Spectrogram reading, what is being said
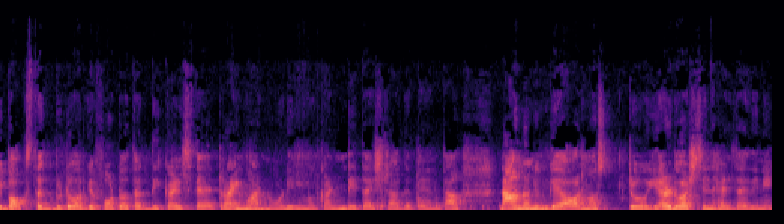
ಈ ಬಾಕ್ಸ್ ತೆಗೆದ್ಬಿಟ್ಟು ಅವ್ರಿಗೆ ಫೋಟೋ ತೆಗ್ದು ಕಳಿಸಿದೆ. ಟ್ರೈ ಮಾಡಿ ನೋಡಿ, ನಿಮಗೆ ಖಂಡಿತ ಇಷ್ಟ ಆಗುತ್ತೆ ಅಂತ. ನಾನು ನಿಮಗೆ ಆಲ್ಮೋಸ್ಟ್ ಎರಡು ವರ್ಷದಿಂದ ಹೇಳ್ತಾ ಇದ್ದೀನಿ.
